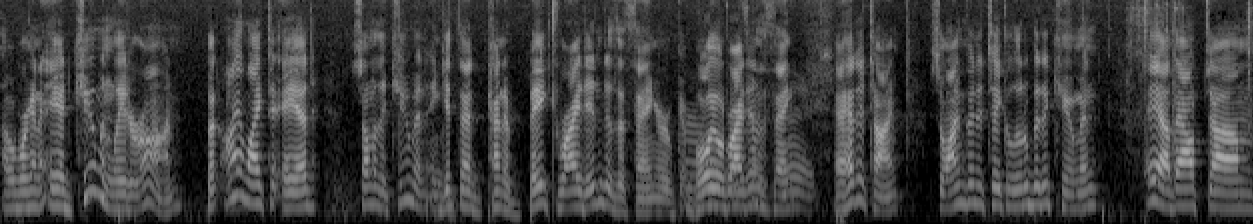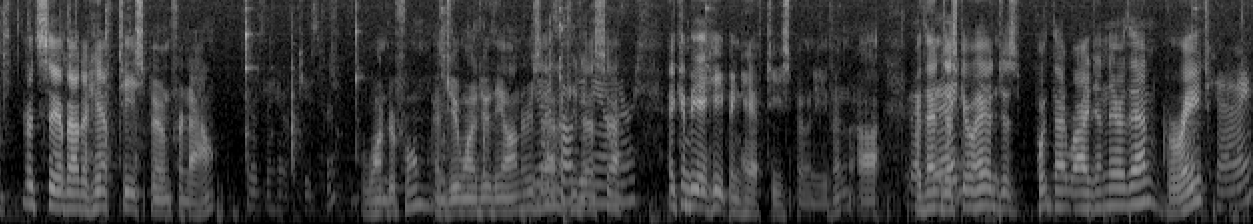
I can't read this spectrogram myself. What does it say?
uh, we're going to add cumin later on, but I like to add some of the cumin and get that kind of baked right into the thing or get boiled right into the thing good. ahead of time. So I'm going to take a little bit of cumin, yeah, about, um, let's say about a half teaspoon for now. There's a half teaspoon. Wonderful. And do you want to do the honors? Yes, I'll you do the just, uh, it can be a heaping half teaspoon even. Uh, but then just go ahead and just put that right in there then. Great. Okay.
